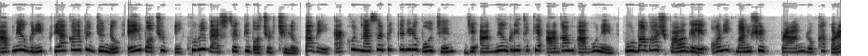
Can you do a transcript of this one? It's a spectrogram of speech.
আগ্নেয়গিরির ক্রিয়াকলাপের জন্য এই বছরটি খুবই ব্যস্ত একটি বছর ছিল। তবে এখন নাসার বিজ্ঞানীরা বলছেন যে আগ্নেয়গিরি থেকে আগাম আগুনের পূর্বাভাস পাওয়া গেলে অনেক মানুষের প্রাণ রক্ষা করা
